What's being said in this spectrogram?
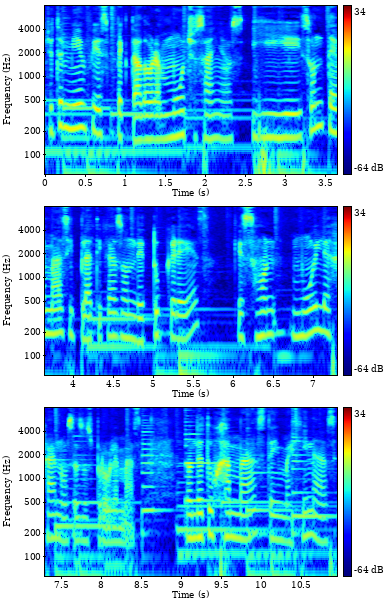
Yo también fui espectadora muchos años y son temas y pláticas donde tú crees que son muy lejanos esos problemas, donde tú jamás te imaginas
